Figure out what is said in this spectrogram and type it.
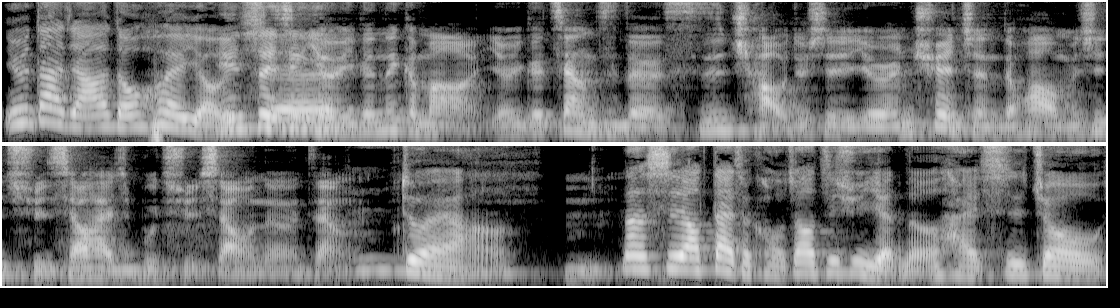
因为大家都会有因为一些最近有一个那个嘛，有一个这样子的思潮，就是有人确诊的话，我们是取消还是不取消呢？这样，对啊，嗯。那是要戴着口罩继续演呢，还是就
